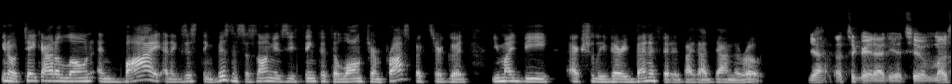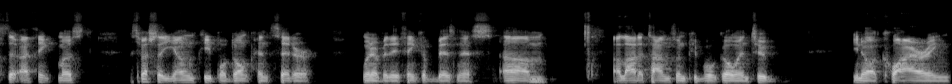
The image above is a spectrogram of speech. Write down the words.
you know take out a loan and buy an existing business. As long as you think that the long-term prospects are good you might be actually very benefited by that down the road. Yeah that's a great idea too. Most i think most especially young people don't consider whenever they think of business. Um, mm-hmm. a lot of times when people go into you know acquiring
